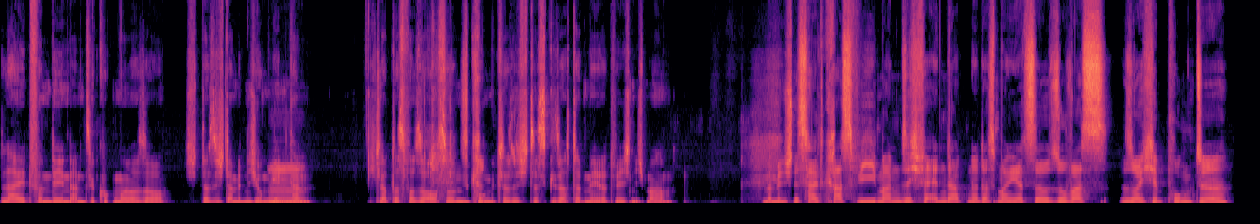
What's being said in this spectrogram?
Leid von denen anzugucken oder so, dass ich damit nicht umgehen Mhm. kann. Ich glaube, das war so auch so ein Punkt, dass ich das gesagt habe, nee, das will ich nicht machen. Und dann bin ich, ist halt krass, wie man sich verändert, ne? dass man jetzt so sowas, solche Punkte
